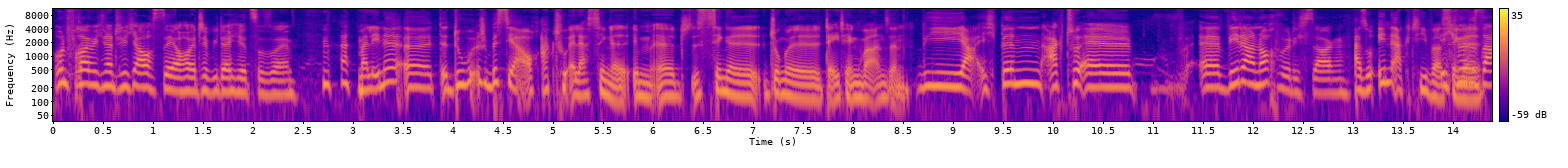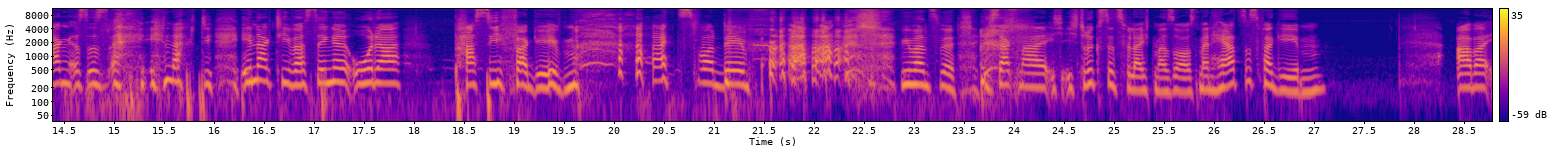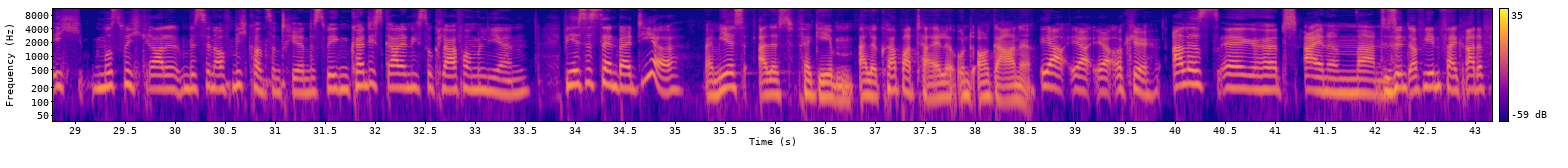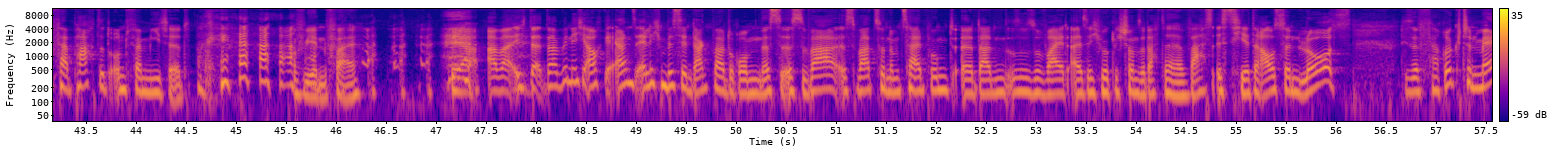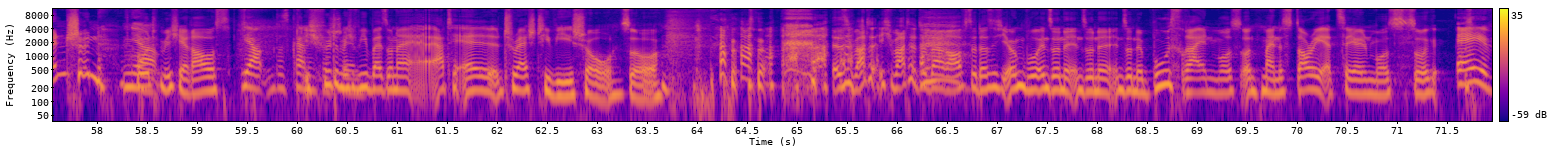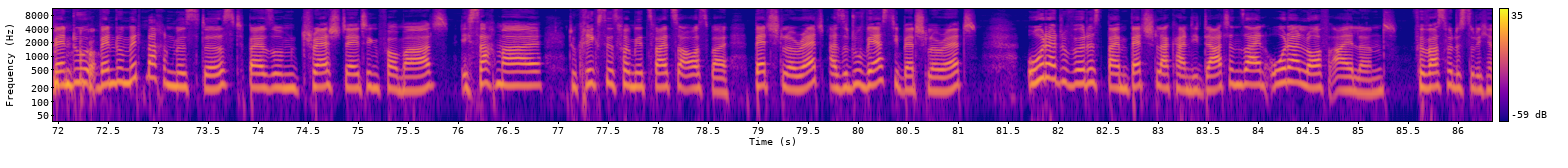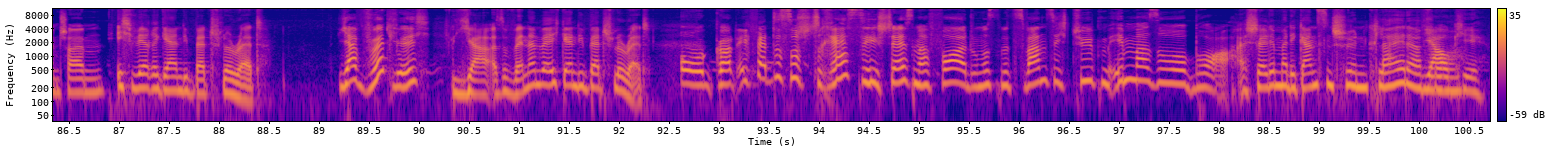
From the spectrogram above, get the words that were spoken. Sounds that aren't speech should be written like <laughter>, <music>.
Und freue mich natürlich auch sehr, heute wieder hier zu sein. <laughs> Marlene, äh, du bist ja auch aktueller Single im äh, Single-Dschungel-Dating-Wahnsinn. Ja, ich bin aktuell äh, weder noch, würde ich sagen. Also inaktiver Ich Single. würde sagen, es ist <laughs> inakti inaktiver Single oder passiv vergeben. <laughs> Eins von dem. <laughs> Wie man es will. Ich sag mal, ich, ich drücke es jetzt vielleicht mal so aus. Mein Herz ist vergeben. Aber ich muss mich gerade ein bisschen auf mich konzentrieren. Deswegen könnte ich es gerade nicht so klar formulieren. Wie ist es denn bei dir? Bei mir ist alles vergeben, alle Körperteile und Organe. Ja, ja, ja, okay. Alles äh, gehört einem Mann. Sie sind auf jeden Fall gerade verpachtet und vermietet. Okay. <laughs> auf jeden Fall. Ja, <laughs> aber ich, da, da, bin ich auch ganz ehrlich ein bisschen dankbar drum. Es, es, war, es war zu einem Zeitpunkt äh, dann so, so weit, als ich wirklich schon so dachte, was ist hier draußen los? Diese verrückten Menschen ja. holt mich hier raus. Ja, das kann ich. Ich fühlte verstehen. mich wie bei so einer RTL Trash TV Show. So. <laughs> also ich, warte, ich, wartete darauf, so dass ich irgendwo in so eine in so eine in so eine Booth rein muss und meine Story erzählen muss. So. Ey, wenn du wenn du mitmachen müsstest bei so einem Trash Dating Format, ich sag mal, du kriegst jetzt von mir zwei zur Auswahl: Bachelorette, also du wärst die Bachelorette. Oder du würdest beim Bachelor Kandidatin sein oder Love Island. Für was würdest du dich entscheiden? Ich wäre gern die Bachelorette. Ja, wirklich? Ja, also wenn, dann wäre ich gern die Bachelorette. Oh Gott, ich fände das so stressig. Stell es mal vor, du musst mit 20 Typen immer so, boah. Stell dir mal die ganzen schönen Kleider vor. Ja, okay.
